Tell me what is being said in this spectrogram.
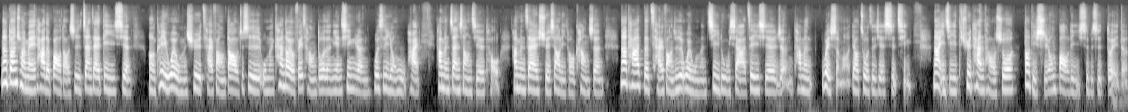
那端传媒它的报道是站在第一线，嗯、呃，可以为我们去采访到，就是我们看到有非常多的年轻人或是勇武派。他们站上街头，他们在学校里头抗争。那他的采访就是为我们记录下这一些人，他们为什么要做这些事情？那以及去探讨说，到底使用暴力是不是对的？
